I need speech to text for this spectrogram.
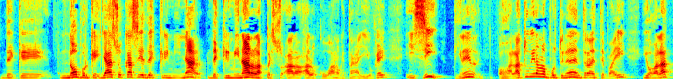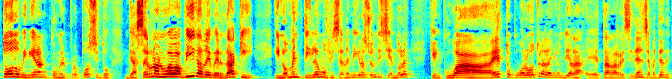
de que no, porque ya eso casi es discriminar, discriminar a, las personas, a, los cubanos que están allí, ¿ok? Y sí, tienen, ojalá tuvieran la oportunidad de entrar a este país y ojalá todos vinieran con el propósito de hacer una nueva vida de verdad aquí y no mentirle a un oficial de migración diciéndole que en Cuba esto, Cuba lo otro, el año un día eh, está en la residencia, ¿me entiendes?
